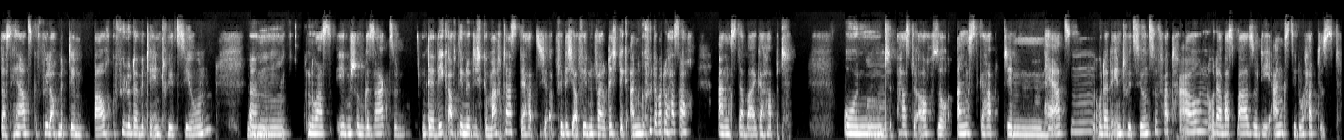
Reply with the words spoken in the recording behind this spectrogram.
das Herzgefühl auch mit dem Bauchgefühl oder mit der Intuition. Mhm. Ähm, du hast eben schon gesagt, so der Weg, auf den du dich gemacht hast, der hat sich für dich auf jeden Fall richtig angefühlt, aber du hast auch Angst dabei gehabt. Und mhm. hast du auch so Angst gehabt, dem Herzen oder der Intuition zu vertrauen? Oder was war so die Angst, die du hattest?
